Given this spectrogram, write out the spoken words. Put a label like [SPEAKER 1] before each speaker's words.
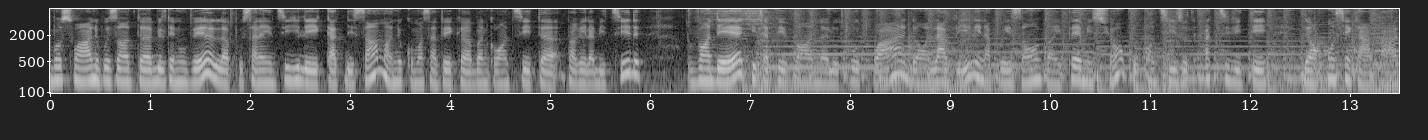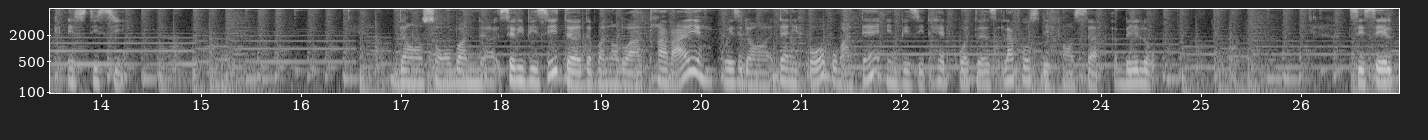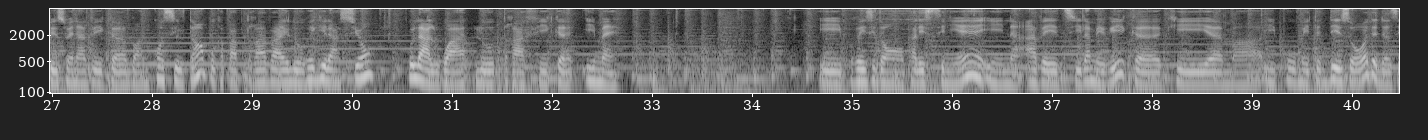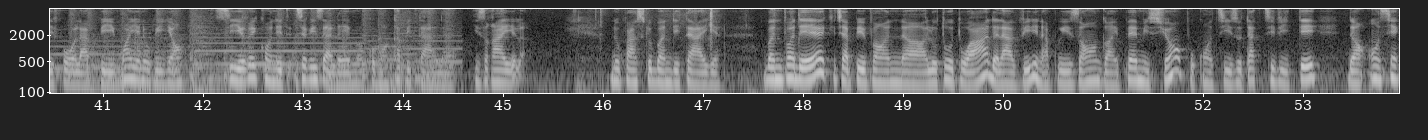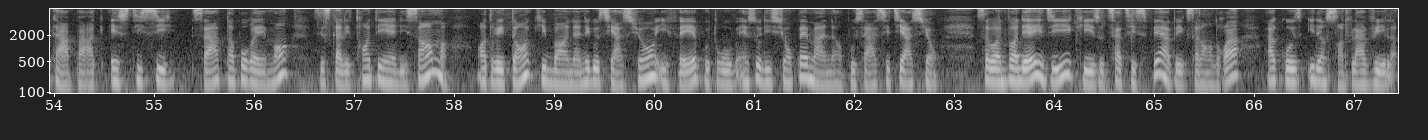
[SPEAKER 1] Bonsoir, nous présentons bulletin nouvelle pour ce lundi, le 4 décembre. Nous commençons avec un bon grand titre par l'habitude. Vendeur qui t'a vendre le trottoir dans la ville et à présent une permission pour continuer les activités dans l'ancien car park STC. Dans son bonne série visite de bon endroit travail, président Danny Ford pour matin une visite headquarters La Force Défense Bello. CCL besoin avec un bon consultant pour capable travailler la régulation pour la loi le trafic humain. Et président palestinien avait dit l'Amérique qui euh, pour mettre des ordres dans les efforts la paix Moyen-Orient s'il reconnaît Jérusalem comme capitale Israël. Nous passons le bon détail. Bon vendeur qui a pu vendre le trottoir de la ville, il a présent une permission pour continuer cette activité dans l'ancien car park STC. Ça, temporairement, jusqu'à le 31 décembre. Entre-temps, qui bonne négociation, il fait pour trouver une solution permanente pour sa situation. Ce bon vendeur, il dit qu'il est satisfait avec cet endroit à cause de la ville.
